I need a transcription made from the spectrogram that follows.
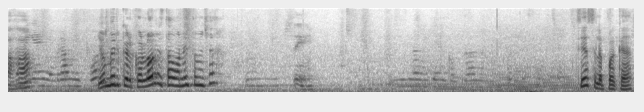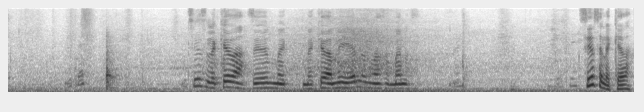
Ajá. Yo miro que el color está bonito, mucha. Sí. No me quieren comprar los pollos. Sí, se le puede quedar. Sí, se le queda. Sí, me, me queda a mí y él más o menos. Sí, se le queda.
